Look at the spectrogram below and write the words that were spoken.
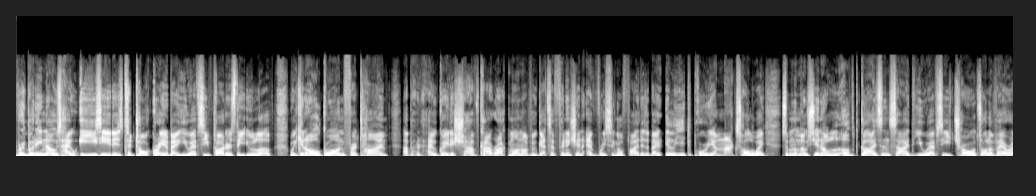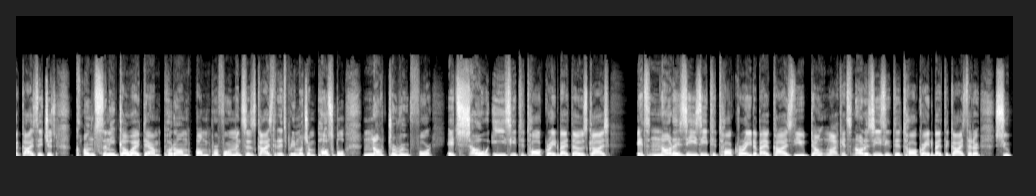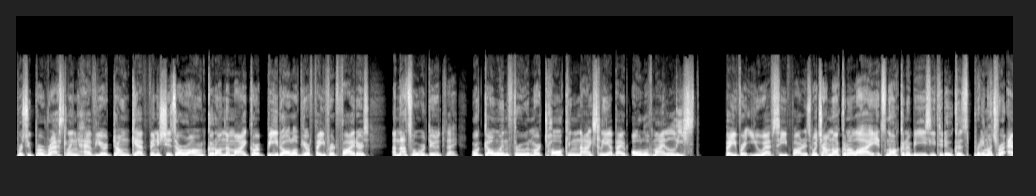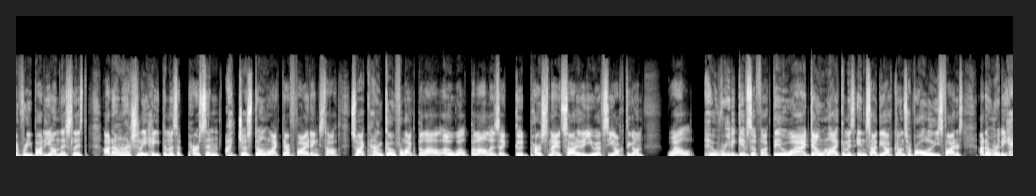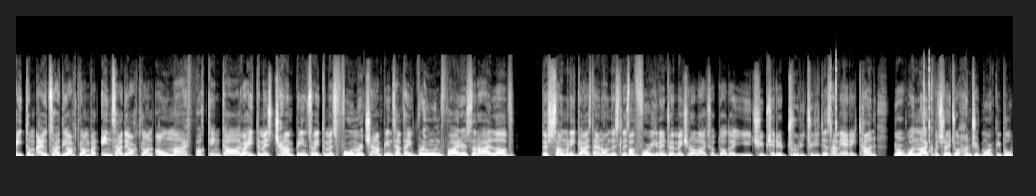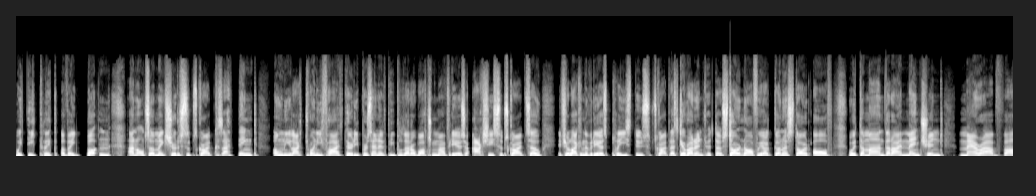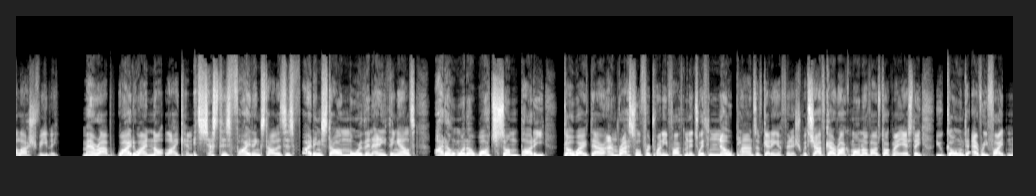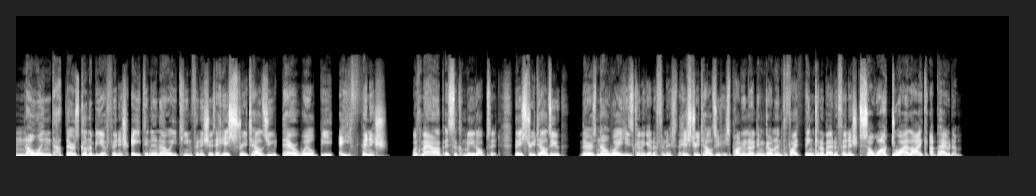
Everybody knows how easy it is to talk great about UFC fighters that you love. We can all go on for time about how great is Shavkat Rakhmonov, who gets a finish in every single fight, is about Ilia Topuria, Max Holloway, some of the most, you know, loved guys inside the UFC, Charles Oliveira, guys that just constantly go out there and put on fun performances, guys that it's pretty much impossible not to root for. It's so easy to talk great about those guys it's not as easy to talk right about guys that you don't like. It's not as easy to talk right about the guys that are super, super wrestling heavy or don't get finishes or aren't good on the mic or beat all of your favorite fighters. And that's what we're doing today. We're going through and we're talking nicely about all of my least favorite UFC fighters, which I'm not going to lie, it's not going to be easy to do because pretty much for everybody on this list, I don't actually hate them as a person. I just don't like their fighting style. So I can't go for like Belal. Oh, well, Belal is a good person outside of the UFC octagon. Well, who really gives a fuck? Why I don't like him is inside the octagon. So for all of these fighters, I don't really hate them outside the octagon, but inside the octagon, oh my fucking god. Do I hate them as champions? Do I hate them as former champions? Have they ruined fighters that I love? There's so many guys down on this list. But before we get into it, make sure to like, sub, all that YouTube shit. It truly, truly does help me out a ton. Your one like puts it to 100 more people with the click of a button. And also make sure to subscribe because I think only like 25, 30% of the people that are watching my videos are actually subscribed. So if you're liking the videos, please do subscribe. Let's get right into it though. Starting off, we are going to start off with the man that I mentioned, Merab Dvalishvili. Merab, why do I not like him? It's just his fighting style. It's his fighting style more than anything else. I don't want to watch somebody go out there and wrestle for 25 minutes with no plans of getting a finish. With Shavkat Rakhmonov, I was talking about yesterday, you go into every fight knowing that there's going to be a finish. 18 0, 18 finishes. The history tells you there will be a finish. With Merab, it's the complete opposite. The history tells you there's no way he's going to get a finish. The history tells you he's probably not even going into the fight thinking about a finish. So, what do I like about him?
